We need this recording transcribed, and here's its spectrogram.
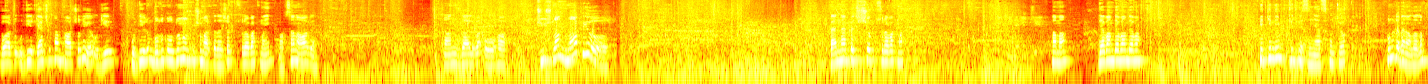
Bu arada Udyr gerçekten parçalıyor. Udyr, Udyr'ın bozuk olduğunu unutmuşum arkadaşlar. Kusura bakmayın. Baksana abi. Yalnız galiba oha. Çüş lan ne yapıyor? Benden kaçış yok kusura bakma. Tamam. Devam devam devam. Bitkinliğim bitmesin ya sıkıntı yok. Bunu da ben alalım.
